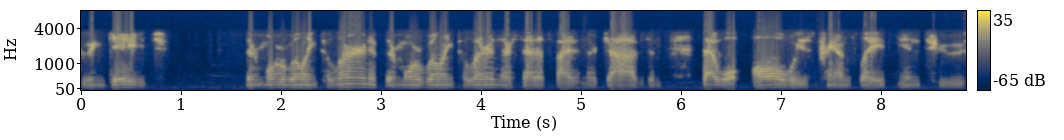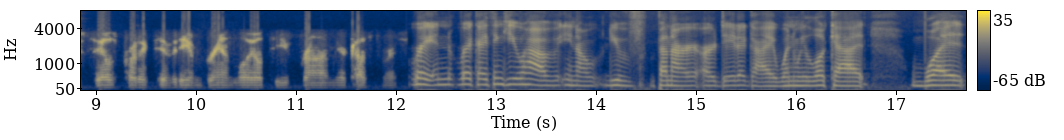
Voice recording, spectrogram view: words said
to engage they're more willing to learn. If they're more willing to learn, they're satisfied in their jobs, and that will always translate into sales productivity and brand loyalty from your customers. Right, and Rick, I think you have, you know, you've been our, our data guy. When we look at what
